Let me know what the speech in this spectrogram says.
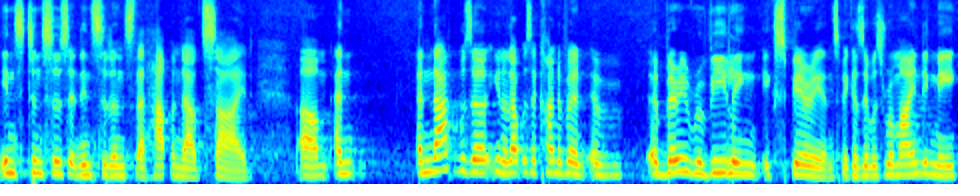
instances and incidents that happened outside. Um, and, and that was a, you know, that was a kind of a, a, a very revealing experience because it was reminding me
